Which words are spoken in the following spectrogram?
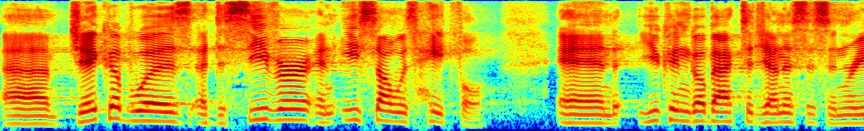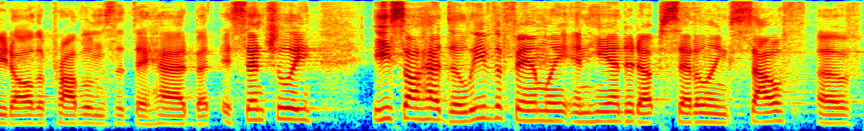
Uh, Jacob was a deceiver, and Esau was hateful. And you can go back to Genesis and read all the problems that they had. But essentially, Esau had to leave the family, and he ended up settling south of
